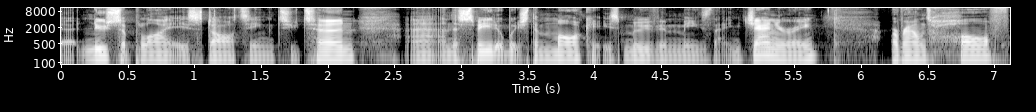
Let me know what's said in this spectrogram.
uh, new supply is starting to turn, uh, and the speed at which the market is moving means that in January, around half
